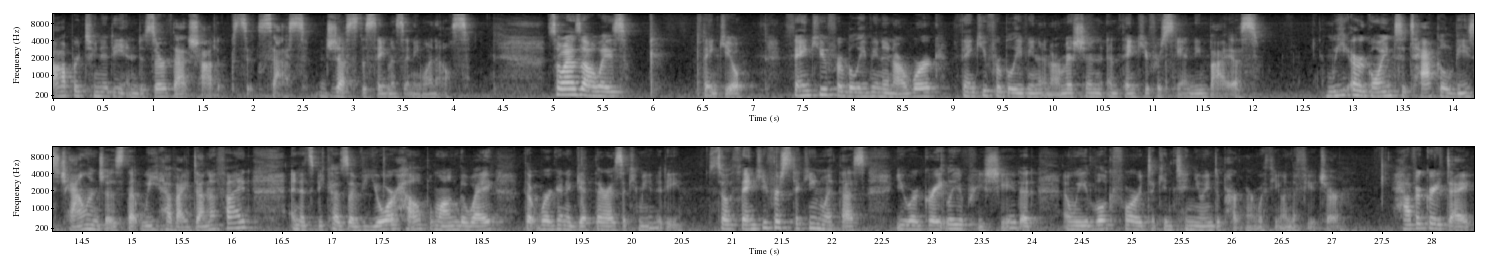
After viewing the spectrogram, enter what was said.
opportunity and deserve that shot of success just the same as anyone else. So as always, thank you. Thank you for believing in our work. Thank you for believing in our mission and thank you for standing by us we are going to tackle these challenges that we have identified and it's because of your help along the way that we're going to get there as a community. So thank you for sticking with us. You are greatly appreciated and we look forward to continuing to partner with you in the future. Have a great day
